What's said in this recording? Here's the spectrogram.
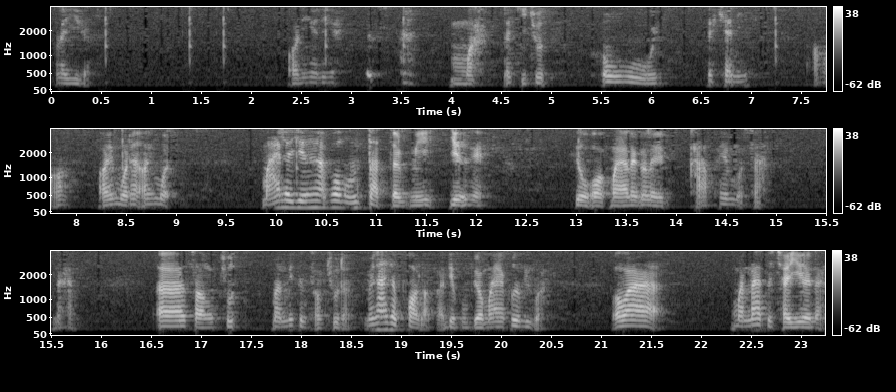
อะไรอีกอะอ๋อนี่ไงนี่ไง มาได้กี่ชุด โอ้ยได้แค่นี้อ๋อเอาให้หมดฮะเอาให้หมด ไม้อะไรเยอะฮะเพราะผมตัดจากนี้เยอะไงคือเอาออกมาแล้วก็เลยคาบให้หมดซะนะครับเอ่อสองชุดมันไม่ถึงสองชุดอะไม่น่าจะพอหรอกอเดี๋ยวผมไปเอาไม้เพิ่มดีกว่า เพราะว่ามันน่าจะใช้เยอะนะ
